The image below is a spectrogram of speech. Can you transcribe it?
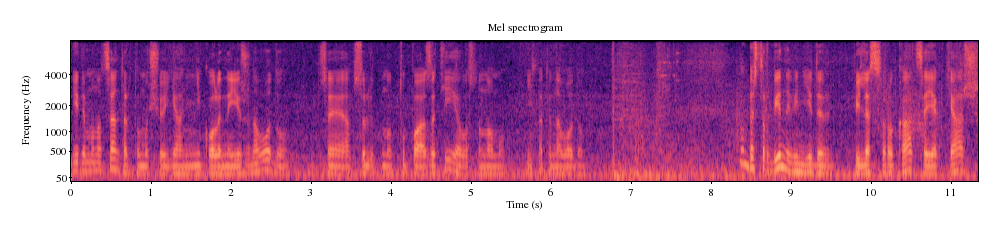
Їдемо на центр, тому що я ніколи не їжджу на воду. Це абсолютно тупа затія в основному їхати на воду. Ну, без турбіни він їде біля 40, це як тяж.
